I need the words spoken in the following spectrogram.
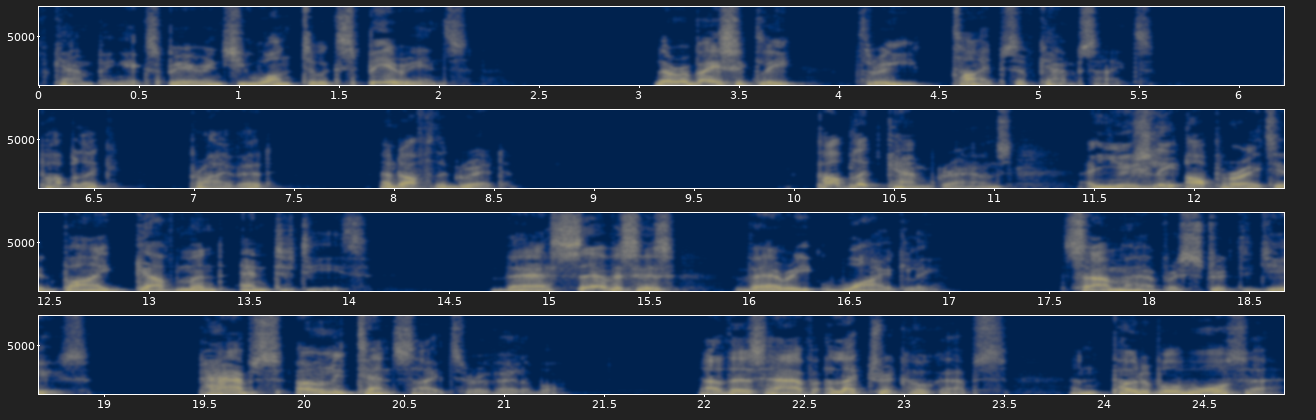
of camping experience you want to experience. There are basically three types of campsites public, private, and off the grid. Public campgrounds are usually operated by government entities. Their services vary widely. Some have restricted use. Perhaps only tent sites are available. Others have electric hookups and potable water.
